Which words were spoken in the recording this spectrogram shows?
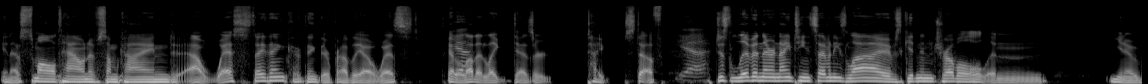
in a small town of some kind out west, I think. I think they're probably out west. It's got a lot of like desert type stuff Yeah. just living their 1970s lives, getting in trouble, and you know,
